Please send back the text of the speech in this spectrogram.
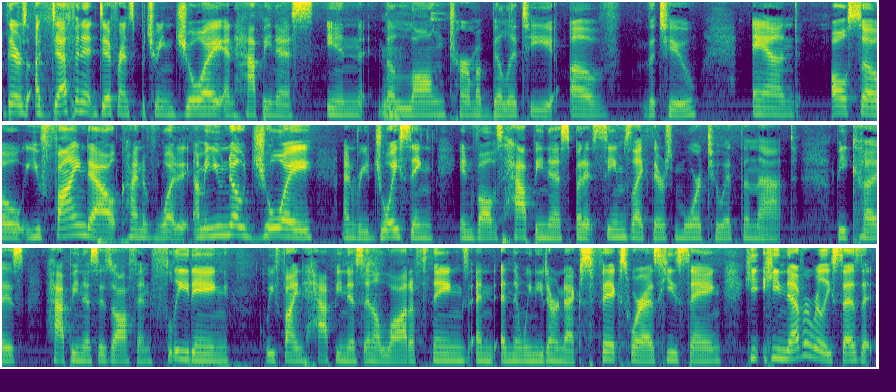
there's a definite difference between joy and happiness in the Mm. long term ability of the two. And also, you find out kind of what it, I mean, you know, joy and rejoicing involves happiness, but it seems like there's more to it than that because happiness is often fleeting. We find happiness in a lot of things and and then we need our next fix. Whereas he's saying he he never really says that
